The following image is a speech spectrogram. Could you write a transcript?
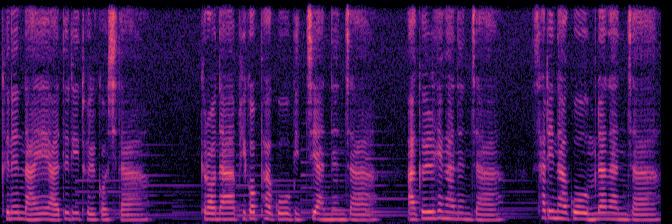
그는 나의 아들이 될 것이다. 그러나 비겁하고 믿지 않는 자, 악을 행하는 자, 살인하고 음란한 자,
